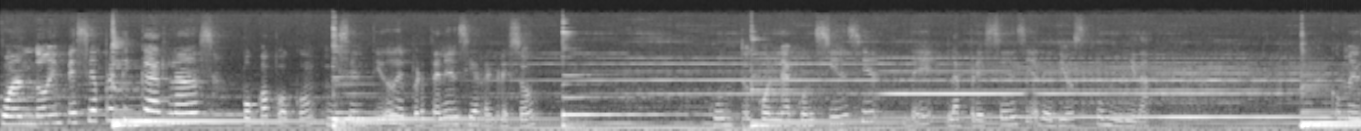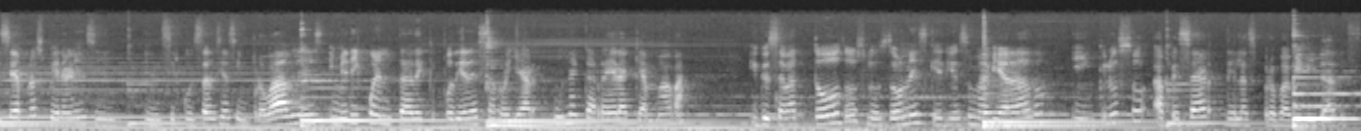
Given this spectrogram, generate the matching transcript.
cuando empecé a practicarlas poco a poco, mi sentido de pertenencia regresó junto con la conciencia de la presencia de Dios en mi vida. Comencé a prosperar en, circunstancias improbables y me di cuenta de que podía desarrollar una carrera que amaba y que usaba todos los dones que Dios me había dado, incluso a pesar de las probabilidades.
